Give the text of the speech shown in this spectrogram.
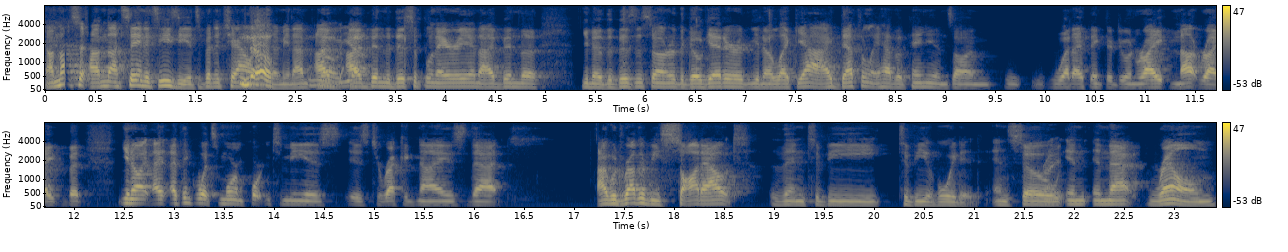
I'm not. I'm not saying it's easy. It's been a challenge. No, I mean, I'm, no, I've, yeah. I've been the disciplinarian. I've been the you know the business owner, the go getter. You know, like yeah, I definitely have opinions on what I think they're doing right and not right. But you know, I, I think what's more important to me is is to recognize that I would rather be sought out than to be to be avoided. And so right. in in that realm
